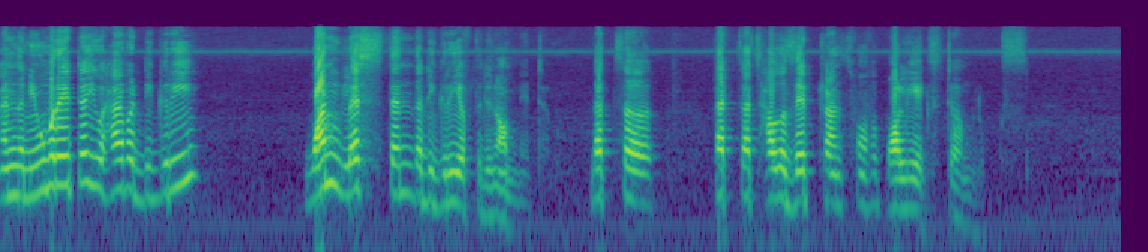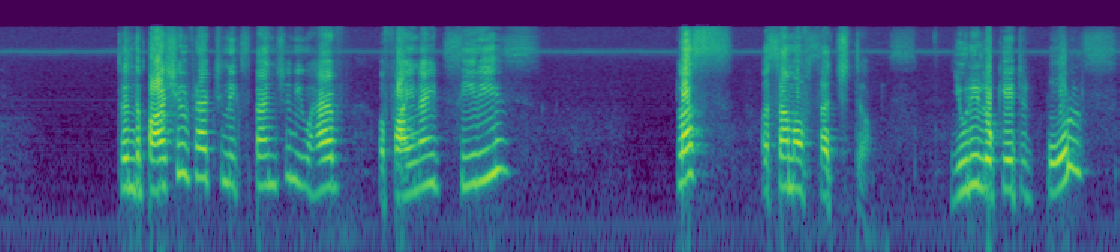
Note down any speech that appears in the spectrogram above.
And the numerator you have a degree one less than the degree of the denominator. That is a that that's how the z transform of a poly x term looks. So, in the partial fraction expansion you have a finite series plus a sum of such terms unilocated poles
